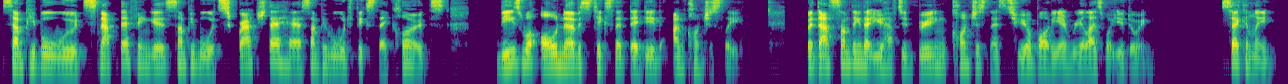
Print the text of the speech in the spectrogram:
Some people would snap their fingers. Some people would scratch their hair. Some people would fix their clothes. These were all nervous tics that they did unconsciously. But that's something that you have to bring consciousness to your body and realize what you're doing. Secondly,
